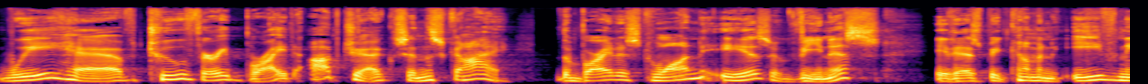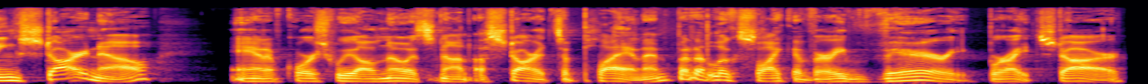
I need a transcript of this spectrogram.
we have two very bright objects in the sky. The brightest one is Venus. It has become an evening star now. And of course, we all know it's not a star, it's a planet, but it looks like a very, very bright star.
